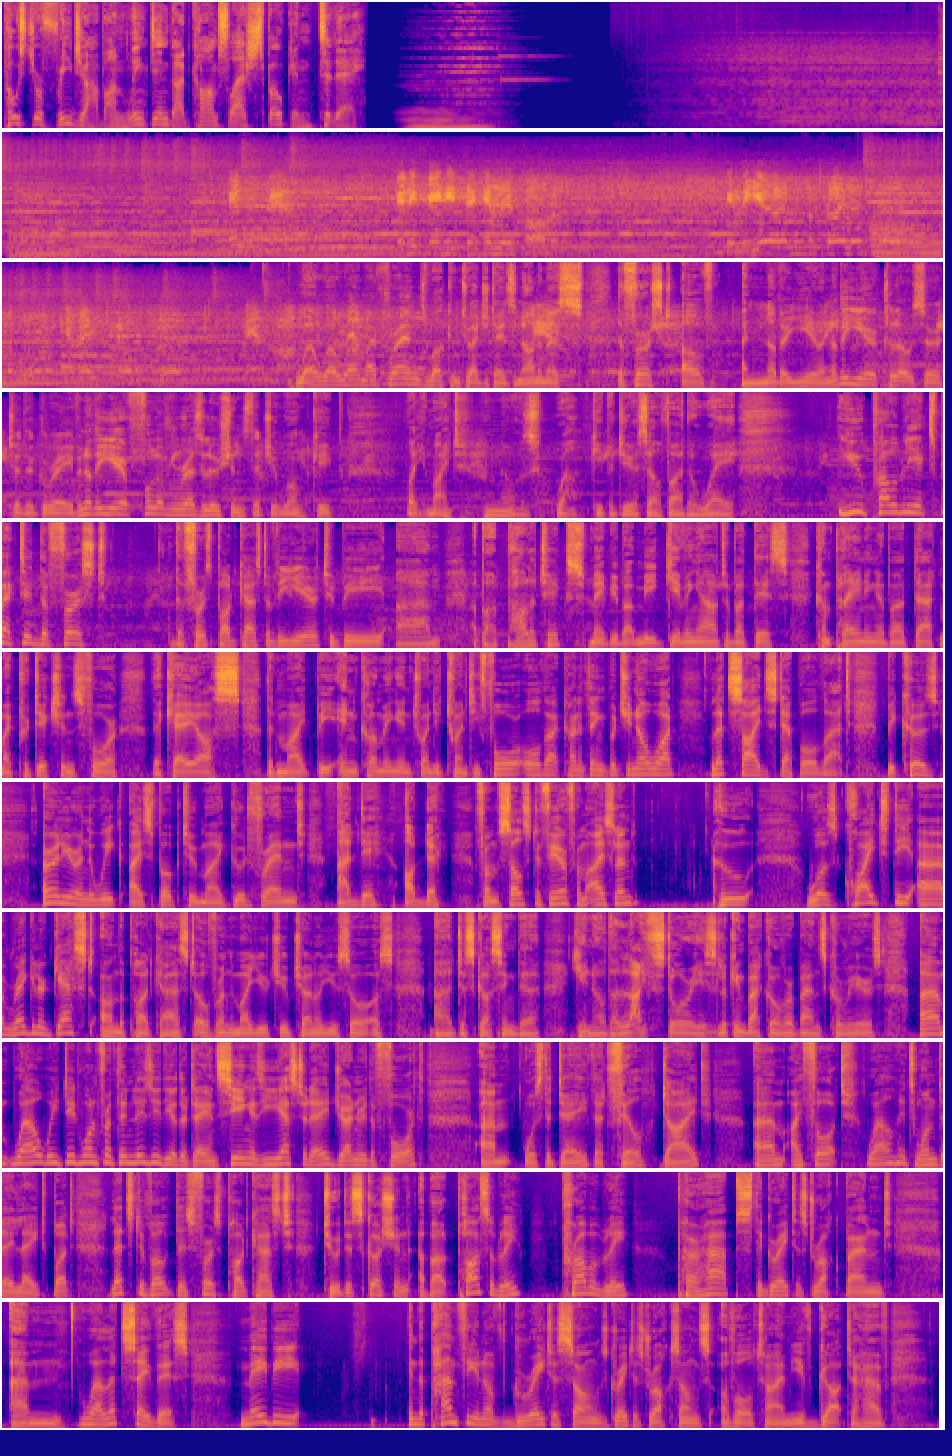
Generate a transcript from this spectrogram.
Post your free job on linkedin.com slash spoken today. Pentagram, dedicated to Henry Foreman. In the years of the primal force the dawn of terrestrial birth, man Well, well, well, my friends, welcome to Agitators Anonymous, the first of another year, another year closer to the grave, another year full of resolutions that you won't keep. Well, you might, who knows? Well, keep it to yourself either way. You probably expected the first the first podcast of the year to be um, about politics, maybe about me giving out about this, complaining about that, my predictions for the chaos that might be incoming in 2024, all that kind of thing. But you know what? Let's sidestep all that because. Earlier in the week, I spoke to my good friend Addi, Addi from Solstafir from Iceland, who was quite the uh, regular guest on the podcast over on the, my YouTube channel. You saw us uh, discussing the, you know, the life stories, looking back over bands' careers. Um, well, we did one for Thin Lizzy the other day, and seeing as yesterday, January the fourth, um, was the day that Phil died. Um, I thought, well, it's one day late, but let's devote this first podcast to a discussion about possibly, probably, perhaps the greatest rock band. Um, well, let's say this. Maybe in the pantheon of greatest songs, greatest rock songs of all time, you've got to have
